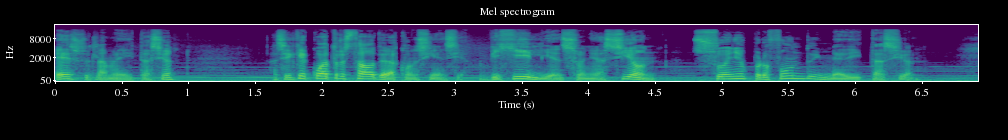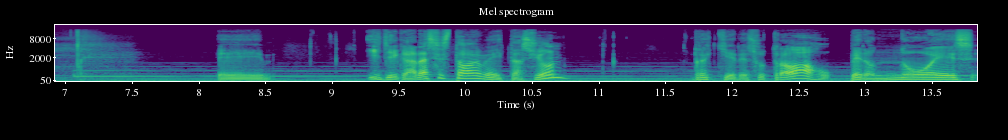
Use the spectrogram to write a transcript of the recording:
Eso es la meditación. Así que cuatro estados de la conciencia. Vigilia, ensoñación, sueño profundo y meditación. Eh, y llegar a ese estado de meditación requiere su trabajo, pero no es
